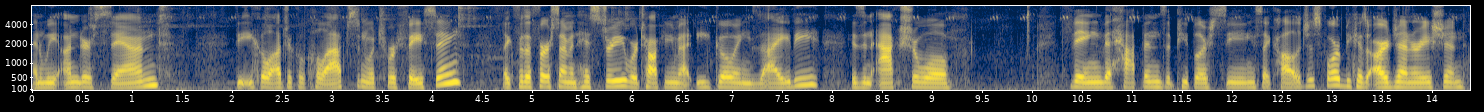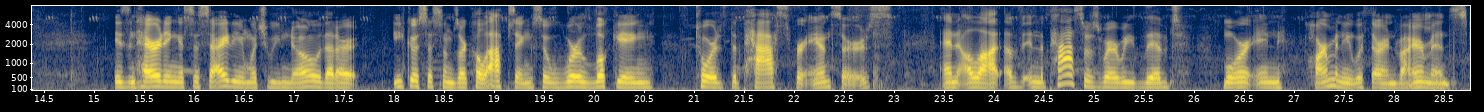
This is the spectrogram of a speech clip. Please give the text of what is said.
and we understand the ecological collapse in which we're facing. Like, for the first time in history, we're talking about eco anxiety is an actual thing that happens that people are seeing psychologists for because our generation is inheriting a society in which we know that our ecosystems are collapsing. So we're looking towards the past for answers. And a lot of in the past was where we lived more in harmony with our environments.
